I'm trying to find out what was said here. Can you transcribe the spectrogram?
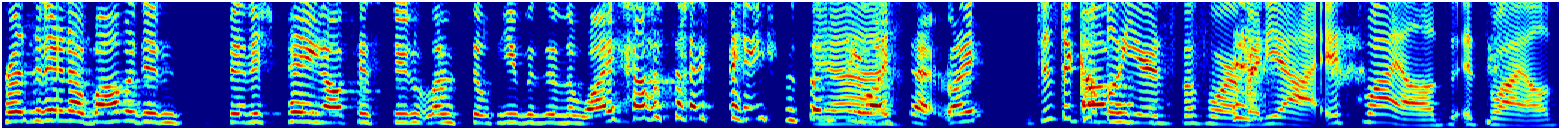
President Obama didn't finish paying off his student loans till he was in the White House, I think, or something yeah. like that, right? Just a couple um, years before, but yeah, it's wild. It's wild.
